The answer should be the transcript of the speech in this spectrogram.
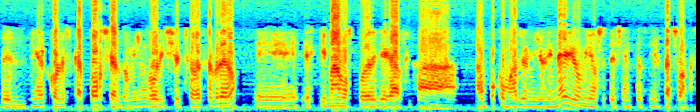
del miércoles 14 al domingo 18 de febrero, eh, estimamos poder llegar a, a un poco más de un millón y medio, un millón setecientos mil personas.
